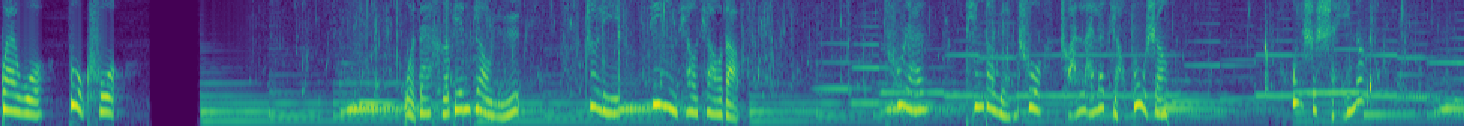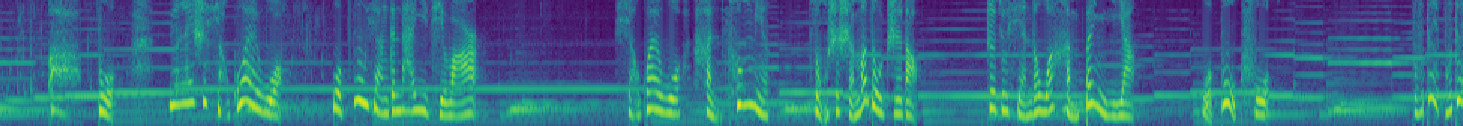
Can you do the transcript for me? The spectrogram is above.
怪物不哭》。我在河边钓鱼，这里静悄悄的。突然，听到远处传来了脚步声，会是谁呢？啊，不，原来是小怪物！我不想跟他一起玩儿。小怪物很聪明，总是什么都知道，这就显得我很笨一样。我不哭。不对，不对，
